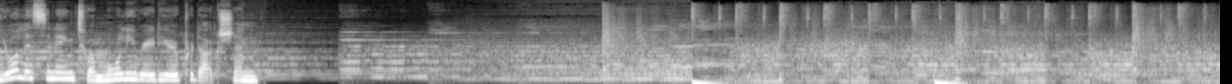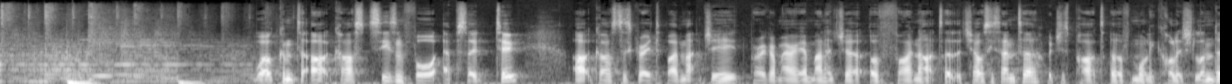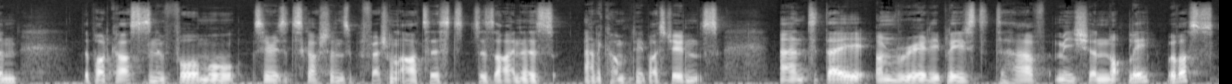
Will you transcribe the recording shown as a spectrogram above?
You're listening to a Morley Radio production. Welcome to Artcast Season 4, Episode 2. Artcast is created by Matt Gee, Programme Area Manager of Fine Art at the Chelsea Centre, which is part of Morley College London. The podcast is an informal series of discussions with professional artists, designers, and accompanied by students. And today I'm really pleased to have Misha Notley with us.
